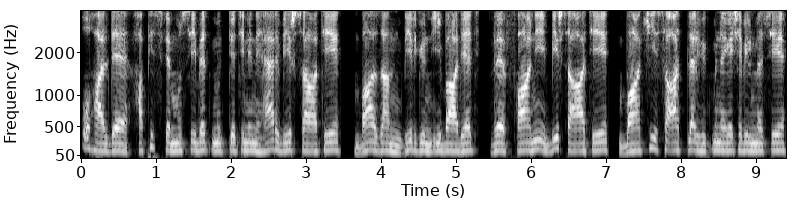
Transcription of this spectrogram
o halde hapis ve musibet müddetinin her bir saati, bazen bir gün ibadet ve fani bir saati, baki saatler hükmüne geçebilmesi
